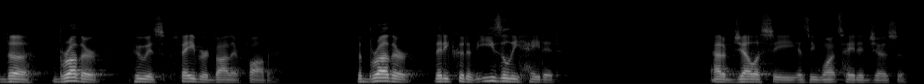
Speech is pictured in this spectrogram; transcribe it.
the brother who is favored by their father, the brother that he could have easily hated out of jealousy as he once hated Joseph.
